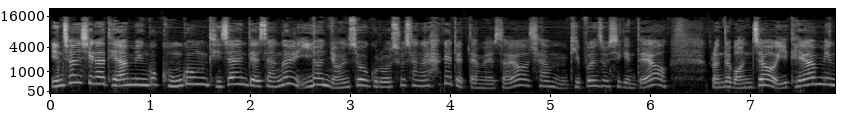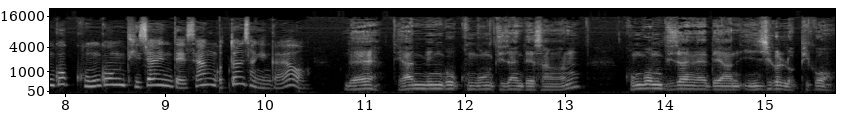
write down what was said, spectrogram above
인천시가 대한민국 공공 디자인 대상을 2년 연속으로 수상을 하게 됐다면서요. 참 기쁜 소식인데요. 그런데 먼저 이 대한민국 공공 디자인 대상 어떤 상인가요? 네, 대한민국 공공 디자인 대상은 공공 디자인에 대한 인식을 높이고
